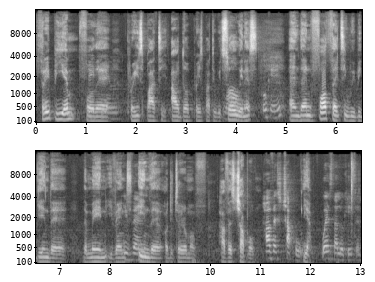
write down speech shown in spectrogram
3 p.m. for 3 the praise party, outdoor praise party with soul winners. Okay. And then 4:30 we begin the the main event, Event. in the auditorium of Harvest Chapel, Harvest Chapel. Yeah. Where's that located?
